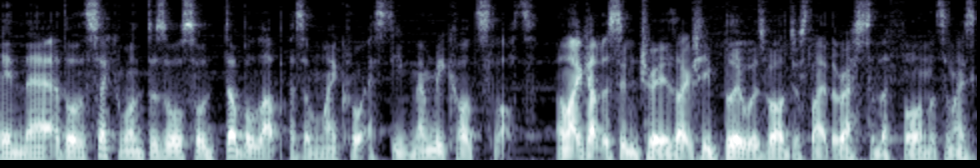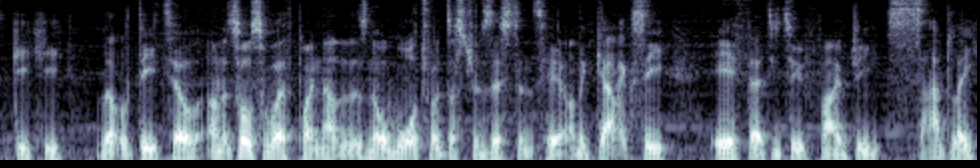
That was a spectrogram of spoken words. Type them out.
in there, although the second one does also double up as a micro SD memory card slot. I like how the SIM tray is actually blue as well, just like the rest of the phone. That's a nice geeky little detail. And it's also worth pointing out that there's no water or dust resistance here on the Galaxy A32 5G, sadly.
